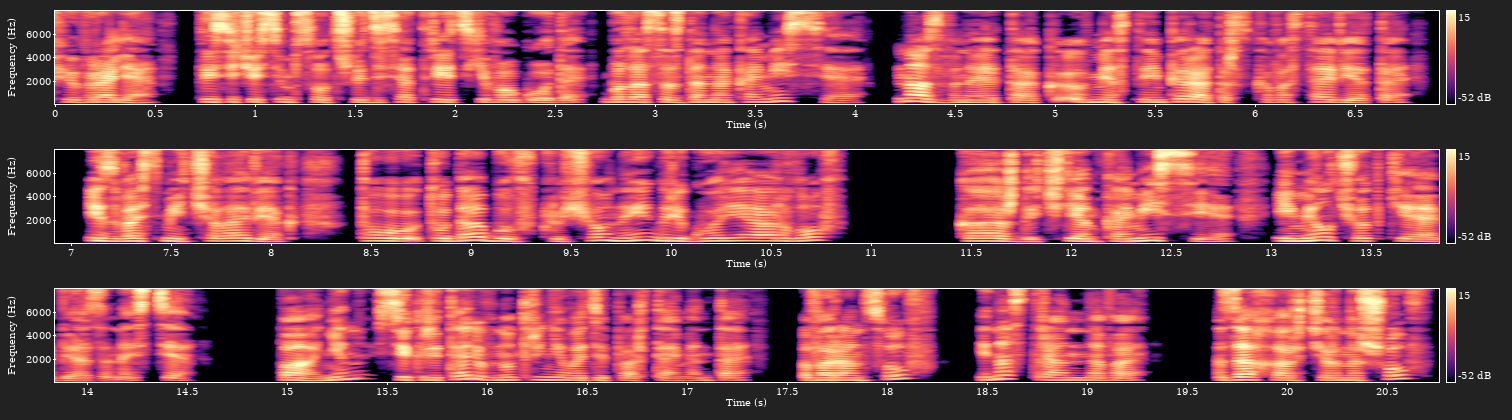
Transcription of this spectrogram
февраля 1763 года была создана комиссия, названная так вместо императорского совета, из восьми человек, то туда был включен и Григорий Орлов. Каждый член комиссии имел четкие обязанности. Панин — секретарь внутреннего департамента, Воронцов — иностранного, Захар Чернышов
